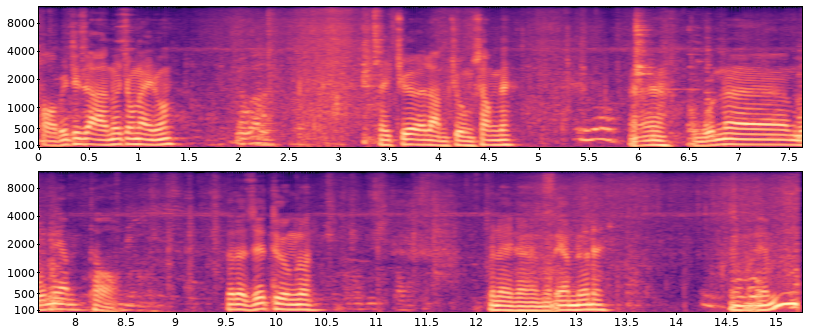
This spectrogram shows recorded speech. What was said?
thỏ với thịt già nuôi trong này đúng không? Đúng rồi. Đây chưa làm chuồng xong đây. À, có bốn ờ, bốn em thỏ. Rất là dễ thương luôn. Bên này là một em nữa đây. Một em.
